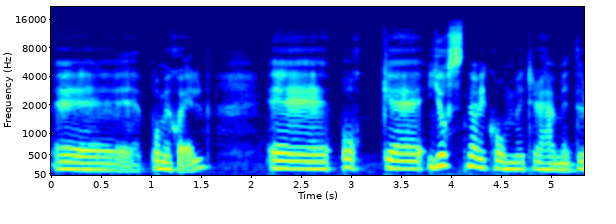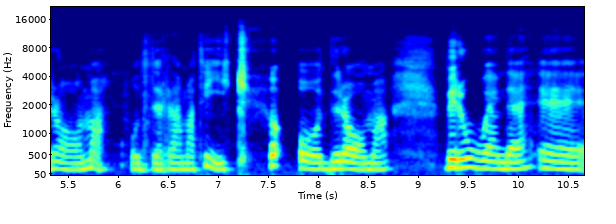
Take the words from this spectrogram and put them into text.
eh, på mig själv. Eh, och eh, just när vi kommer till det här med drama och dramatik och drama beroende, eh,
